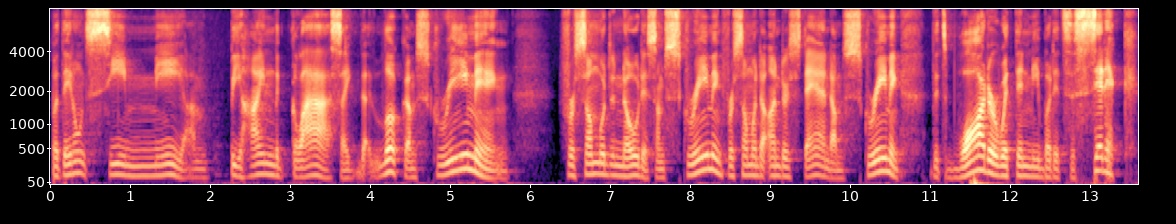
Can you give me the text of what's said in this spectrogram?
but they don't see me. I'm behind the glass. I look, I'm screaming for someone to notice. I'm screaming for someone to understand. I'm screaming. It's water within me, but it's acidic.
